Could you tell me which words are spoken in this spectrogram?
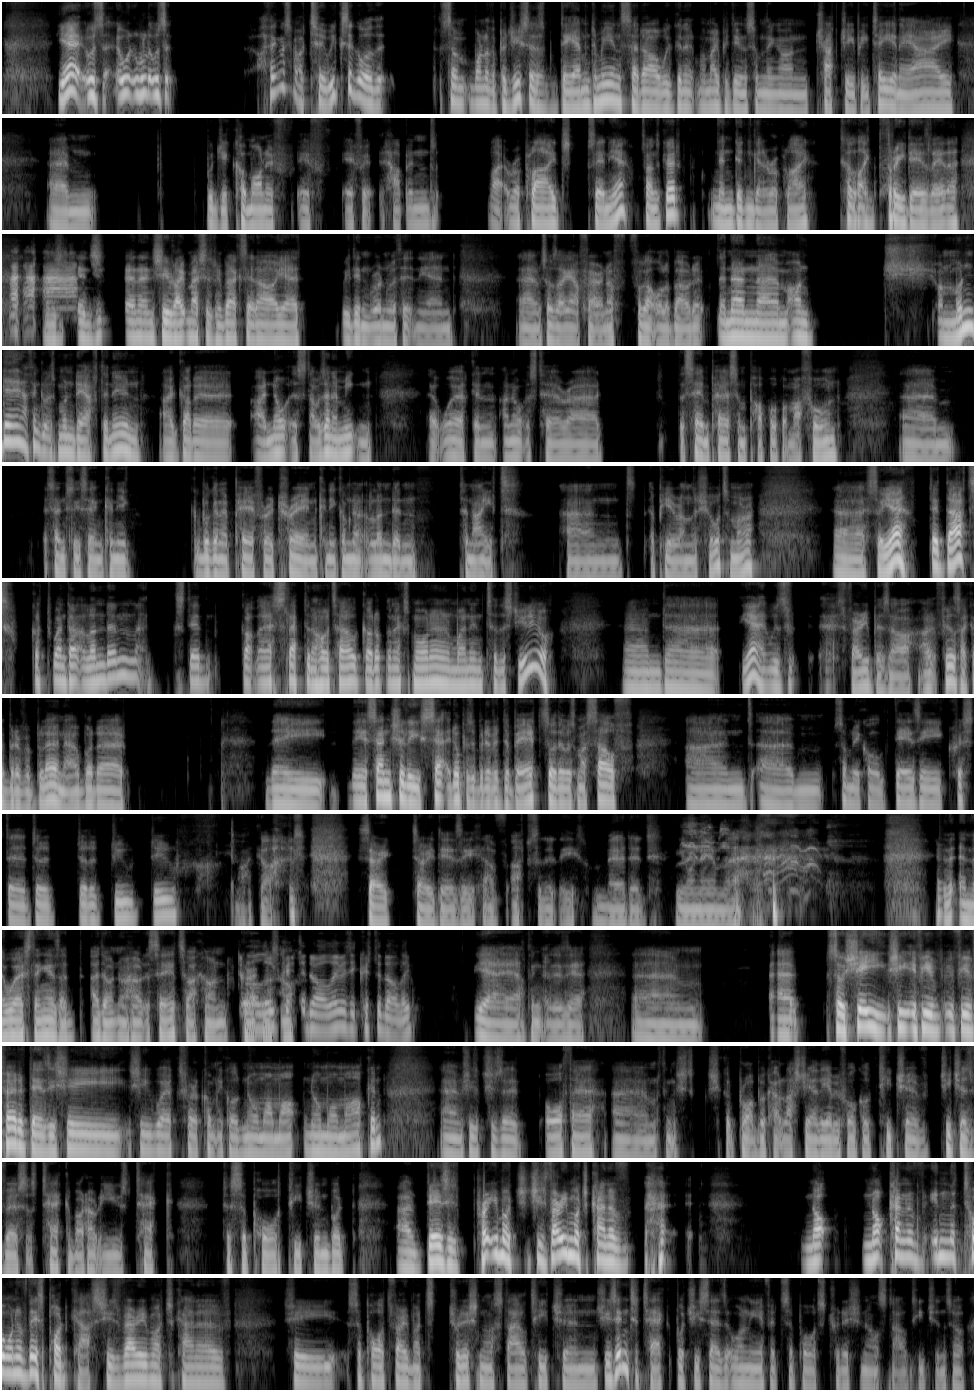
Yeah, it was. It, well, it was. I think it was about two weeks ago that some one of the producers DM'd me and said, "Oh, we're gonna we might be doing something on Chat GPT and AI. Um, would you come on if if if it happened?" Like replied saying, "Yeah, sounds good," and then didn't get a reply till like three days later, and, and, she, and, then she like messaged me back said, "Oh yeah, we didn't run with it in the end." Um, so I was like, "Oh, fair enough." Forgot all about it. And then um, on on Monday, I think it was Monday afternoon, I got a I noticed I was in a meeting at work, and I noticed her uh, the same person pop up on my phone, um, essentially saying, "Can you? We're going to pay for a train. Can you come down to London tonight and appear on the show tomorrow?" Uh, so yeah, did that. Got went down to London, stayed, got there, slept in a hotel, got up the next morning, and went into the studio. And uh, yeah, it was it's very bizarre. It feels like a bit of a blur now, but uh, they they essentially set it up as a bit of a debate. So there was myself and um, somebody called Daisy Krista do do do. Oh my god, sorry, sorry, Daisy, I've absolutely murdered your name there. and, and, the worst thing is, I, I don't know how to say it, so I can't. Dolly, Krista Dolly, is it Krista Dolly? Yeah, yeah, I think it is. Yeah. Um, uh, so she she if you if you've heard of Daisy, she she works for a company called No More Mar- No More Marking. Um, she's she's a author. Um, I think she, she brought a book out last year, the year before, called Teacher Teachers versus Tech about how to use tech to support teaching. But uh, Daisy's pretty much she's very much kind of not not kind of in the tone of this podcast. She's very much kind of she supports very much traditional style teaching. She's into tech, but she says only if it supports traditional style teaching. So,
